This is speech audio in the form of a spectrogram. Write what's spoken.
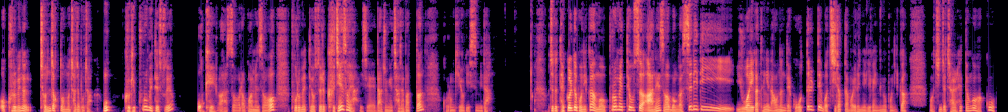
어 그러면은 전작도 한번 찾아보자. 어 그게 프로메테우스예요? 오케이, 알았어. 라고 하면서 프로메테우스를 그제서야 이제 나중에 찾아봤던 그런 기억이 있습니다. 어쨌든 댓글도 보니까 뭐 프로메테우스 안에서 뭔가 3D UI 같은 게 나오는데 그거 뜰 때 뭐 지렸다 뭐 이런 얘기가 있는 거 보니까 뭐 진짜 잘 했던 것 같고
